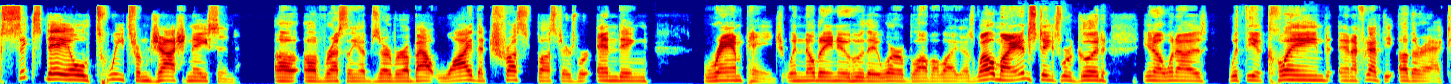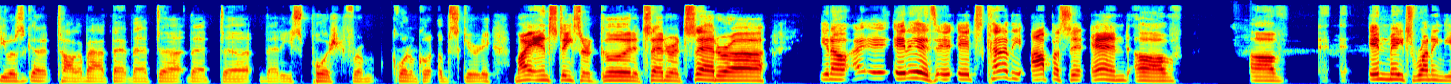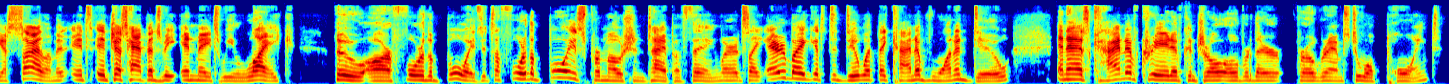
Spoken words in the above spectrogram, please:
six day old tweets from josh nason uh, of wrestling observer about why the trust busters were ending rampage when nobody knew who they were blah blah blah. He goes well my instincts were good you know when i was with the acclaimed and i forgot the other act he was going to talk about that that uh that uh that he's pushed from quote unquote obscurity. My instincts are good et cetera et cetera you know it, it is it, it's kind of the opposite end of of inmates running the asylum it, it's it just happens to be inmates we like who are for the boys. It's a for the boys promotion type of thing where it's like everybody gets to do what they kind of want to do and has kind of creative control over their programs to a point.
